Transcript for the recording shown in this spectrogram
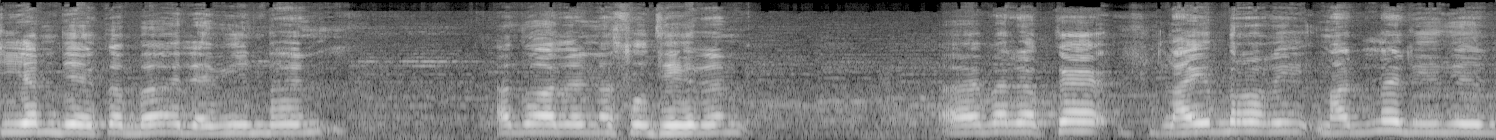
ടി എം ജേക്കബ് രവീന്ദ്രൻ അതുപോലെ തന്നെ സുധീരൻ ഇവരൊക്കെ ലൈബ്രറി നല്ല രീതിയിൽ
